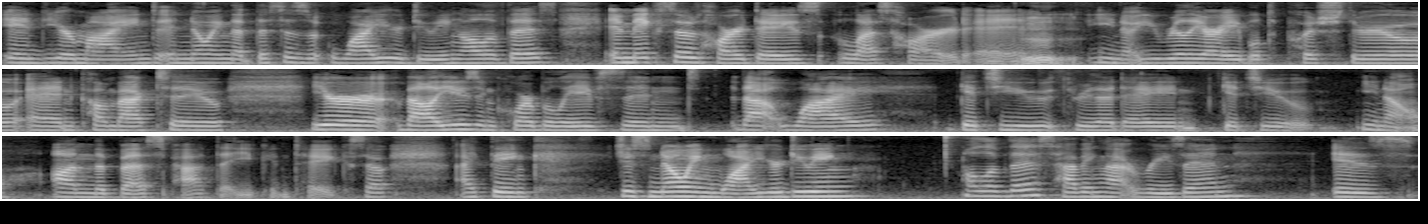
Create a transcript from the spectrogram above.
in your mind and knowing that this is why you're doing all of this, it makes those hard days less hard. And, mm. you know, you really are able to push through and come back to your values and core beliefs and that why gets you through the day and gets you, you know, on the best path that you can take. So I think just knowing why you're doing all of this, having that reason is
